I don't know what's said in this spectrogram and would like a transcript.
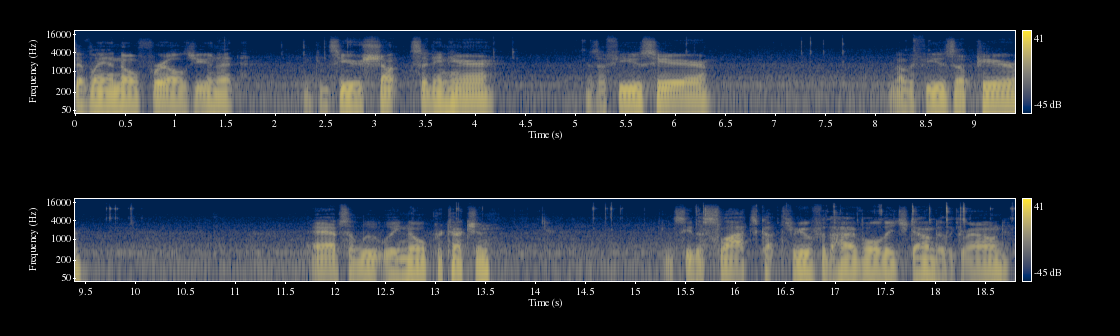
Definitely a no frills unit. You can see your shunt sitting here. There's a fuse here. Another fuse up here. Absolutely no protection. You can see the slots cut through for the high voltage down to the ground.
